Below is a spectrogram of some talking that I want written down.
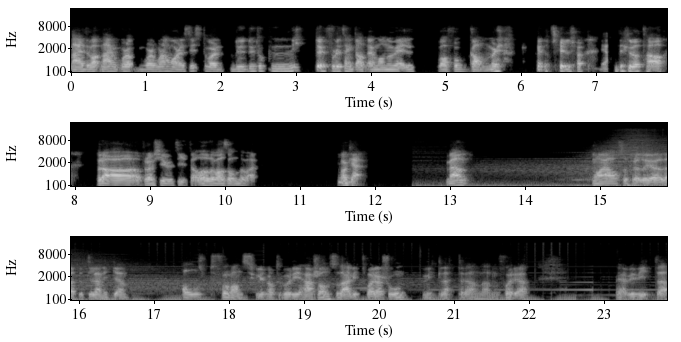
Nei, var, nei hvordan var det sist? Var, du, du, tok nytt, du, for du tenkte at Emanuel var for gammel til, å, ja. til å ta fra, fra 2010-tallet. Det var sånn det var. Mm. OK. Men nå har jeg også prøvd å gjøre dette til en ikke en altfor vanskelig kategori her, sånn, så det er litt variasjon. Litt lettere enn den forrige. Jeg vil vite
